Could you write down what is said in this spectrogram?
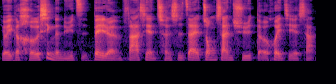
有一个何姓的女子被人发现沉尸在中山区德惠街上。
